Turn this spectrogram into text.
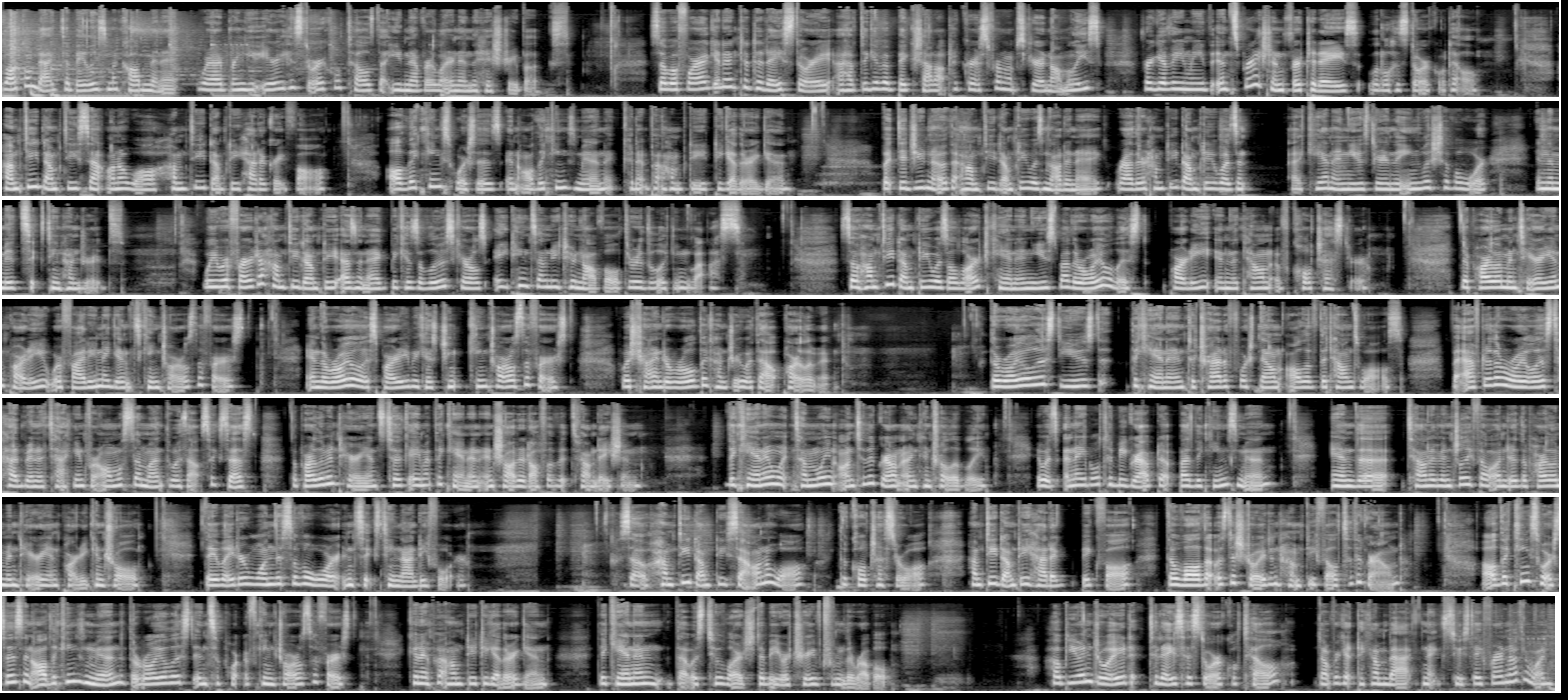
Welcome back to Bailey's Macabre Minute, where I bring you eerie historical tales that you never learn in the history books. So, before I get into today's story, I have to give a big shout out to Chris from Obscure Anomalies for giving me the inspiration for today's little historical tale. Humpty Dumpty sat on a wall, Humpty Dumpty had a great fall. All the king's horses and all the king's men couldn't put Humpty together again. But did you know that Humpty Dumpty was not an egg? Rather, Humpty Dumpty was an a cannon used during the English Civil War in the mid 1600s. We refer to Humpty Dumpty as an egg because of Lewis Carroll's 1872 novel Through the Looking Glass. So, Humpty Dumpty was a large cannon used by the Royalist Party in the town of Colchester. The Parliamentarian Party were fighting against King Charles I, and the Royalist Party because King Charles I was trying to rule the country without parliament. The Royalists used the cannon to try to force down all of the town's walls. But after the Royalists had been attacking for almost a month without success, the parliamentarians took aim at the cannon and shot it off of its foundation. The cannon went tumbling onto the ground uncontrollably. It was unable to be grabbed up by the king's men, and the town eventually fell under the parliamentarian party control. They later won the Civil War in 1694. So Humpty Dumpty sat on a wall, the Colchester wall. Humpty Dumpty had a big fall. The wall that was destroyed, and Humpty fell to the ground. All the king's horses and all the king's men, the royalists in support of King Charles I, couldn't put Humpty together again. The cannon that was too large to be retrieved from the rubble. Hope you enjoyed today's historical tale. Don't forget to come back next Tuesday for another one.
